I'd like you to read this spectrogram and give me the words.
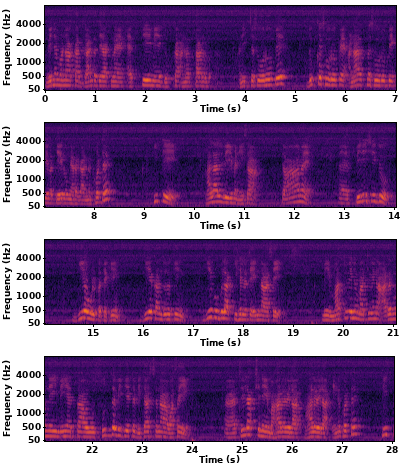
වෙන මොනවාක්වත් ගන්න දෙයක් නැහැ. ඇත්තේ මේ දුක්ඛ අනාත්මාන අනිච්ච ස්වરૂපේ දුක්ඛ ස්වરૂපේ අනාත්ම ස්වરૂපේ කියලා තේරුම් අරගන්නකොට හිතේ පළල් වීම නිසා තාම පිරිසිදු ගිය උල්පතකින් ගිය කඳුලකින් ගිය බුබලක් ඉහළට එන්න ආසේ මේ මතුවෙන මතුවෙන අරමුණේ මේ ඇත්තා වූ සුද්ධ විදියට විදර්ශනා වශයෙන් ත්‍රිලක්ෂණේ මහල වෙලා පහල වෙලා එනකොට හිත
